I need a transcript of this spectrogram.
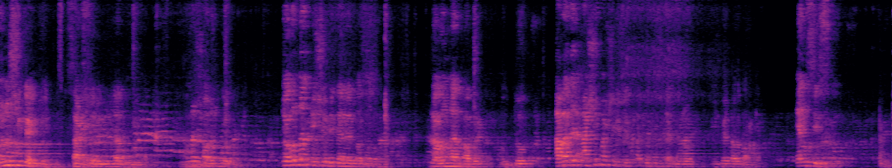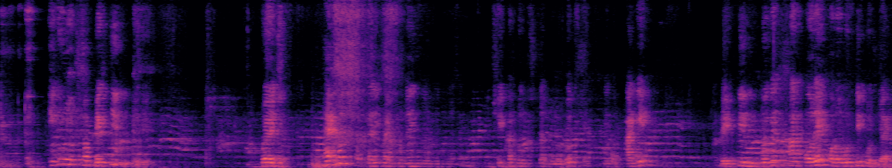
অনস্বীকার্য স্যার সলিমুল্লাহ আমরা স্মরণ করি জগন্নাথ বিশ্ববিদ্যালয়ের কথা বলেন। জগন্নাথ ভবন, উদ্যোগ। আমাদের আশেপাশের শিক্ষা প্রতিষ্ঠানগুলো এনসিসি। এগুলো সব ব্যক্তির উদ্যোগে হয়েছে। এখন সরকারি শিক্ষা প্রতিষ্ঠানগুলো হচ্ছে আগে ব্যক্তির উদ্যোগে তারপরে পরবর্তী পর্যায়ে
